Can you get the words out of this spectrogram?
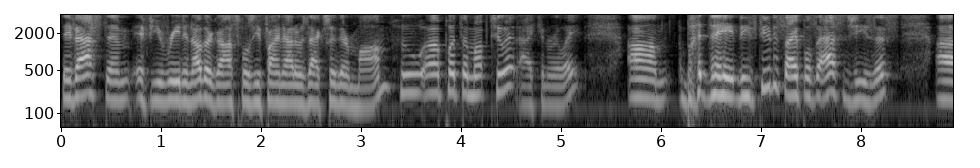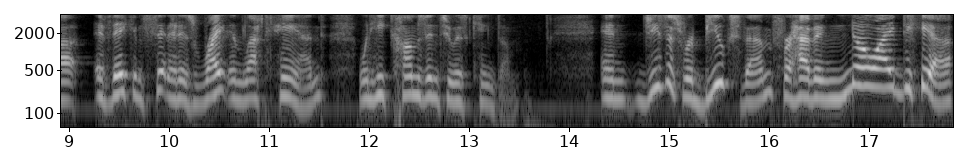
They've asked them if you read in other gospels, you find out it was actually their mom who uh, put them up to it. I can relate. Um, but they, these two disciples asked Jesus uh, if they can sit at his right and left hand when he comes into his kingdom. And Jesus rebukes them for having no idea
